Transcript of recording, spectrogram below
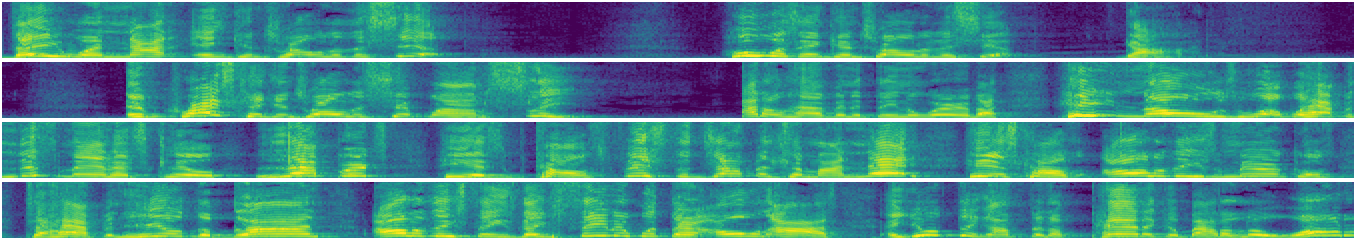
they were not in control of the ship. Who was in control of the ship? God. If Christ can control the ship while I'm asleep, I don't have anything to worry about. He knows what will happen. This man has killed leopards. He has caused fish to jump into my net. He has caused all of these miracles to happen, healed the blind, all of these things. They've seen it with their own eyes. And you think I'm going to panic about a little water?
